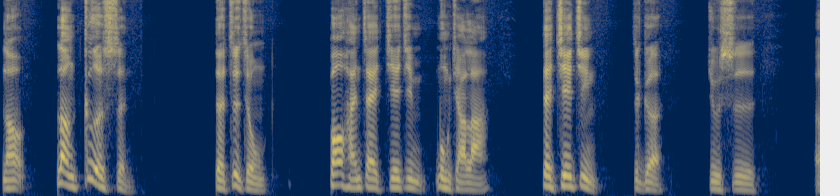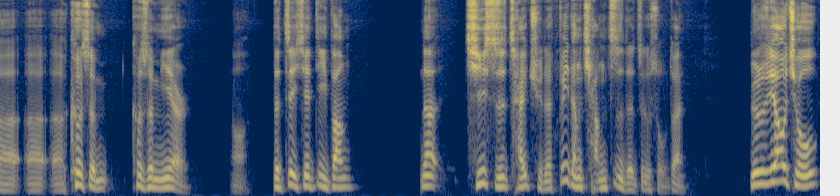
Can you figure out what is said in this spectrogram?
然后让各省的这种包含在接近孟加拉，在接近这个就是呃呃呃克什克什米尔哦的这些地方，那其实采取了非常强制的这个手段，比如说要求。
